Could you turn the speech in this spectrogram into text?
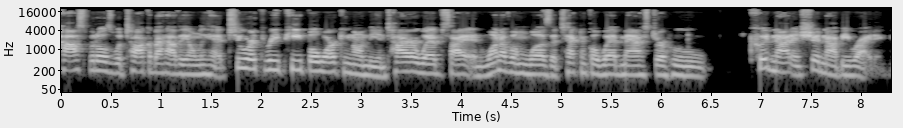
hospitals would talk about how they only had two or three people working on the entire website and one of them was a technical webmaster who could not and should not be writing.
